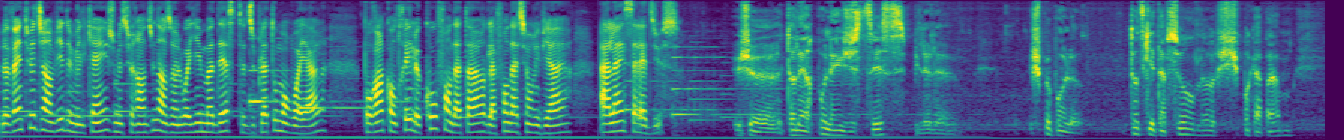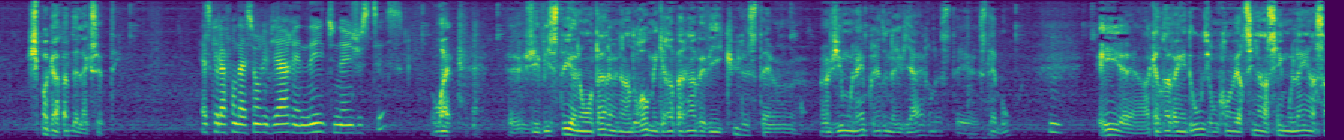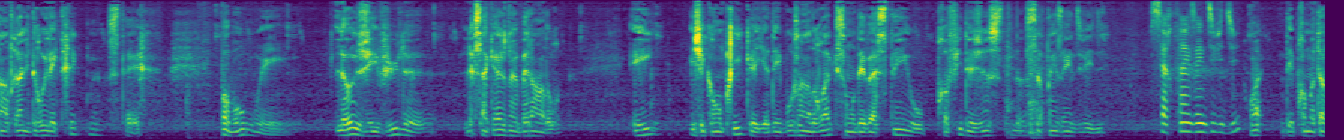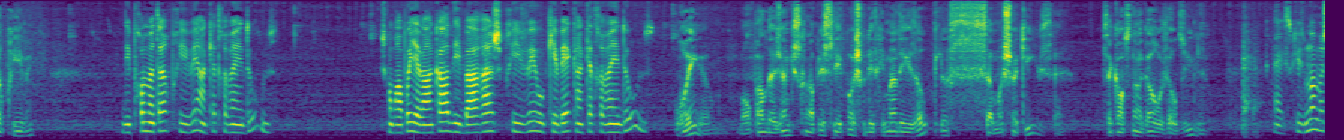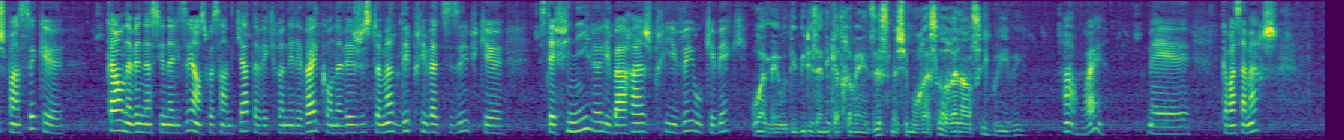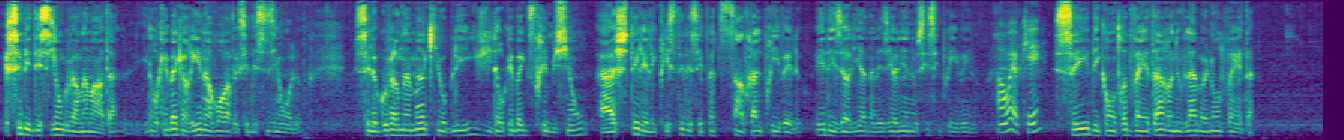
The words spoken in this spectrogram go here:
Le 28 janvier 2015, je me suis rendue dans un loyer modeste du plateau Mont-Royal pour rencontrer le cofondateur de la Fondation Rivière, Alain Saladius. Je tolère pas l'injustice, puis le, le- Je peux pas, là. Tout ce qui est absurde, là, je suis pas capable. Je suis pas capable de l'accepter. Est-ce que la Fondation Rivière est née d'une injustice? Ouais. Euh, J'ai visité il y a longtemps là, un endroit où mes grands-parents avaient vécu. C'était un, un vieux moulin près d'une rivière. C'était beau. Hmm. Et euh, en 92, ils ont converti l'ancien moulin en centrale hydroélectrique. C'était pas beau. Et là, j'ai vu le, le saccage d'un bel endroit. Et j'ai compris qu'il y a des beaux endroits qui sont dévastés au profit de juste là, certains individus. Certains individus, Ouais, des promoteurs privés. des promoteurs privés en 92? Je comprends pas, il y avait encore des barrages privés au Québec en 92? Oui, euh, on parle de gens qui se remplissent les poches au détriment des autres. Là. Ça m'a choqué. Ça, ça continue encore aujourd'hui. Ah, Excuse-moi, moi je pensais que quand on avait nationalisé en 64 avec René Lévesque, qu'on avait justement déprivatisé puis que c'était fini, là, les barrages privés au Québec. Ouais, mais au début des années 90, M. Bourassa a relancé le privé. Ah ouais. Mais comment ça marche? C'est des décisions gouvernementales. Hydro-Québec n'a rien à voir avec ces décisions-là. C'est le gouvernement qui oblige Hydro-Québec Distribution à acheter l'électricité de ces petites centrales privées-là. Et des éoliennes. Dans les éoliennes aussi, c'est privé. là. Ah ouais, OK. c'est des contrats de 20 ans renouvelables un autre 20 ans.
